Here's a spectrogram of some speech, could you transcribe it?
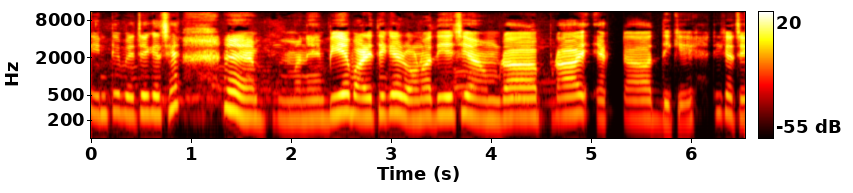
তিনটে বেজে গেছে। হ্যাঁ মানে বিয়ে বাড়ি থেকে রওনা দিয়েছি আমরা প্রায় একটার দিকে, ঠিক আছে?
